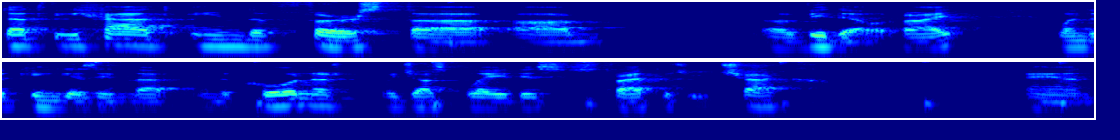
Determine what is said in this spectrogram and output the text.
that we had in the first uh, um, uh, video, right? When the king is in the in the corner, we just play this strategy check, and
